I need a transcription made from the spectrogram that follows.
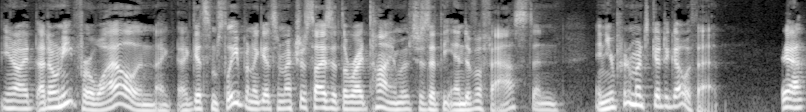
you know I, I don't eat for a while, and I, I get some sleep and I get some exercise at the right time, which is at the end of a fast, and and you're pretty much good to go with that. Yeah,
